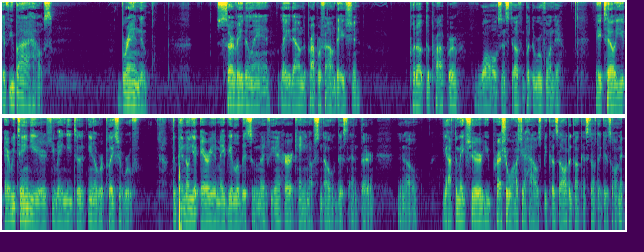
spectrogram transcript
If you buy a house, brand new, survey the land, lay down the proper foundation, put up the proper walls and stuff, and put the roof on there. They tell you every 10 years you may need to, you know, replace your roof. Depending on your area, maybe a little bit sooner if you're in a hurricane or snow, this and third. You know, you have to make sure you pressure wash your house because all the gunk and stuff that gets on it.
